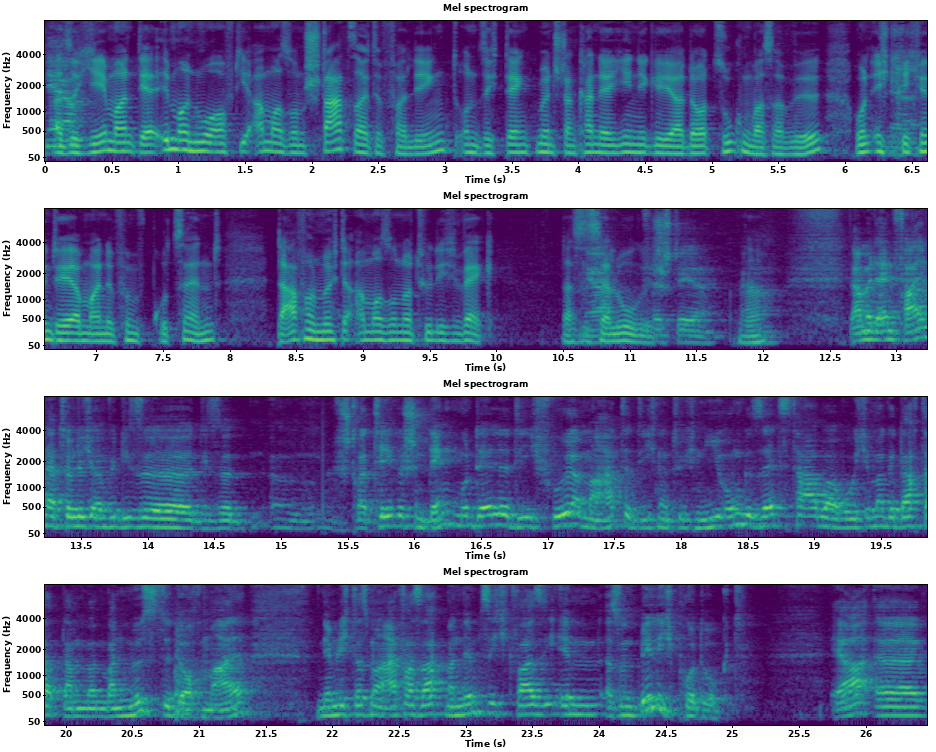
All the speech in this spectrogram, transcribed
Ja. Also jemand, der immer nur auf die Amazon-Startseite verlinkt und sich denkt, Mensch, dann kann derjenige ja dort suchen, was er will und ich kriege Ja. hinterher meine 5%. Davon möchte Amazon natürlich weg. Das ist ja, logisch. Verstehe. Ja. Damit entfallen natürlich irgendwie diese, diese ähm, strategischen Denkmodelle, die ich früher immer hatte, die ich natürlich nie umgesetzt habe, aber wo ich immer gedacht habe, dann, man müsste doch mal. Nämlich, dass man einfach sagt, man nimmt sich quasi im, also ein Billigprodukt. Ja, äh,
